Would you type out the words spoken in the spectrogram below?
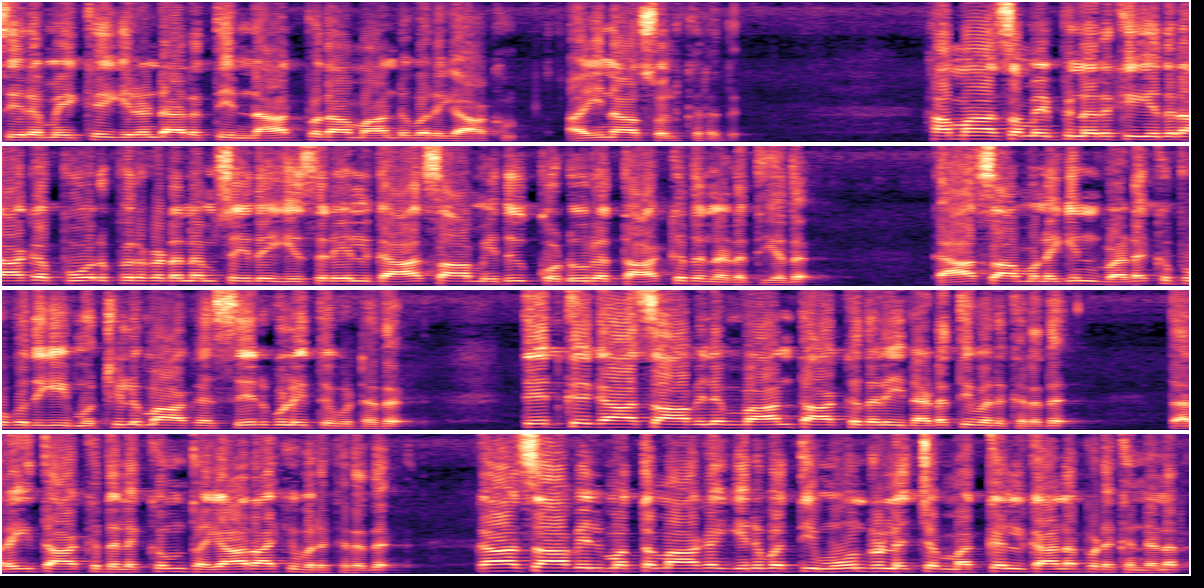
சீரமைக்க இரண்டாயிரத்தி நாற்பதாம் ஆண்டு வரை ஆகும் ஐநா சொல்கிறது. ஹமாஸ் அமைப்பினருக்கு எதிராக போர் பிரகடனம் செய்த இஸ்ரேல் காசா மீது கொடூர தாக்குதல் நடத்தியது. காசா முனையின் வடக்கு பகுதியை முற்றிலுமாக சீர்குலைத்து விட்டது தெற்கு காசாவிலும் வான் தாக்குதலை நடத்தி வருகிறது. தரை தாக்குதலுக்கும் தயாராகி வருகிறது. காசாவில் மொத்தமாக இருபத்தி மூன்று லட்சம் மக்கள் காணப்படுகின்றனர்.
